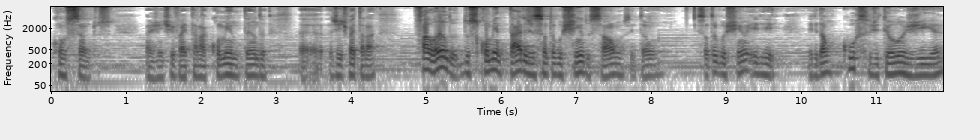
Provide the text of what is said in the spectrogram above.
com os santos. A gente vai estar tá lá comentando, eh, a gente vai estar tá lá falando dos comentários de Santo Agostinho dos Salmos. Então, Santo Agostinho ele ele dá um curso de teologia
